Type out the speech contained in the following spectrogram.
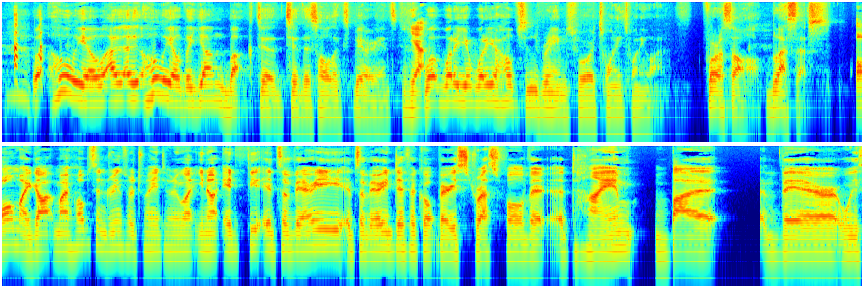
well, Julio, uh, uh, Julio, the young buck to, to this whole experience. Yeah. What, what are your What are your hopes and dreams for 2021 for us all? Bless us. Oh my God, my hopes and dreams for 2021. You know, it fe- it's a very it's a very difficult, very stressful ve- uh, time, but there we,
